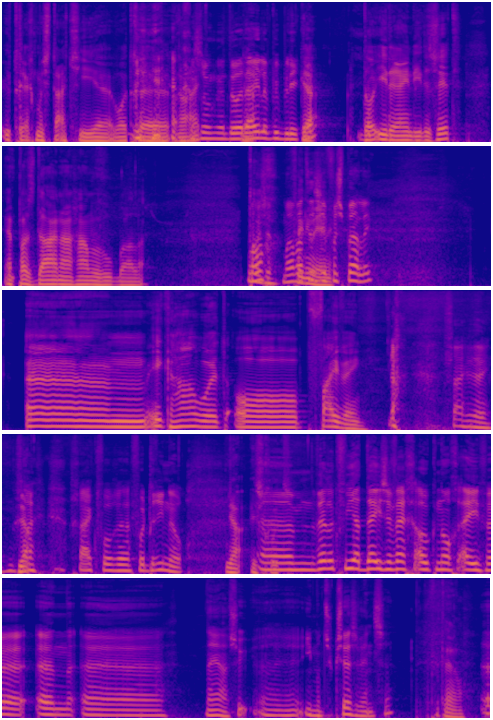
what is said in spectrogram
Utrecht Mustachi wordt Ja, gedraaid. gezongen door het Ja. hele publiek hè? Door iedereen die er zit. En pas daarna gaan we voetballen. Toch? Maar wat is je voorspelling? Ehm, ik hou het op 5-1. 5-1. Dan ga, Ja. ik- ga ik voor, eh, voor 3-0. Ja, is goed. Ehm, wil ik via deze weg ook nog even een, eh, nou ja, su- eh, iemand succes wensen. Vertel. Eh,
